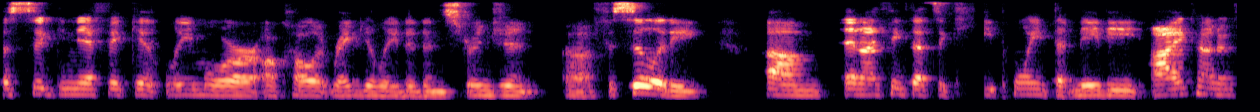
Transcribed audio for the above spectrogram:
a significantly more, I'll call it regulated and stringent uh, facility. Um, and I think that's a key point that maybe I kind of,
